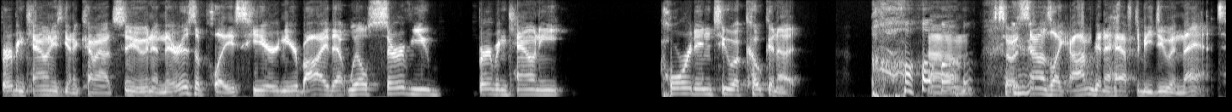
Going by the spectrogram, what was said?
Bourbon County is going to come out soon, and there is a place here nearby that will serve you Bourbon County poured into a coconut. Um, so it- sounds like I'm going to have to be doing that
